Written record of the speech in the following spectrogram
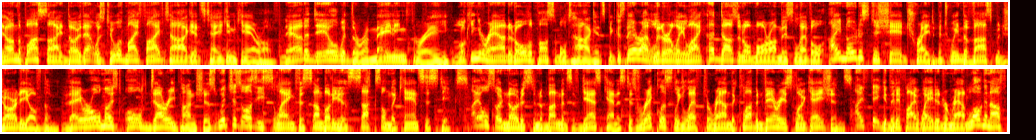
On the plus side, though, that was two of my five targets taken care of. Now to deal with the remaining three. Looking around at all the possible targets, because there are literally like a dozen or more on this level, I noticed a shared trait between the vast majority of them. They were almost all durry punches, which is Aussie slang for somebody that sucks on the cancer sticks. I also noticed an abundance of gas canisters recklessly left around the club in various locations. I figured that if I waited around long enough,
